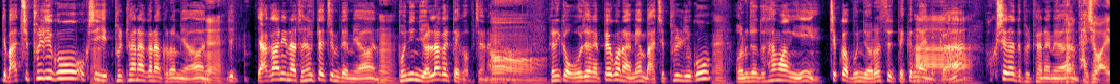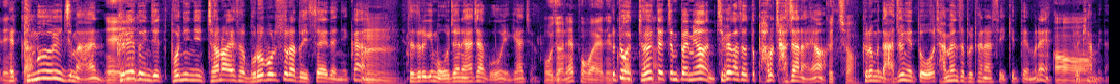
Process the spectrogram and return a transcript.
이제 마취 풀리고 혹시 불편하거나 그러면 네. 야간이나 저녁 때쯤 되면 네. 본인이 연락할 데가 없잖아요. 어. 그러니까 오전에 빼고 나면 마취 풀리고 네. 어느 정도 상황이 치과 문 열었을 때 끝나니까 아. 혹시라도 불편하면 다시 와야 되니까. 드물지만 예, 그래도 예. 이제 본인이 전화해서 물어볼 수라도 있어야 되니까 음. 되도록이면 오전에 하자고 얘기하죠. 오전에 뽑아야 될것또 같다. 저녁 때쯤 빼면 집에 가서 또 바로 자잖아요. 그렇죠. 그러면 나중에 또 자면서 불편할 수 있기 때문에 어. 그렇게 합니다.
